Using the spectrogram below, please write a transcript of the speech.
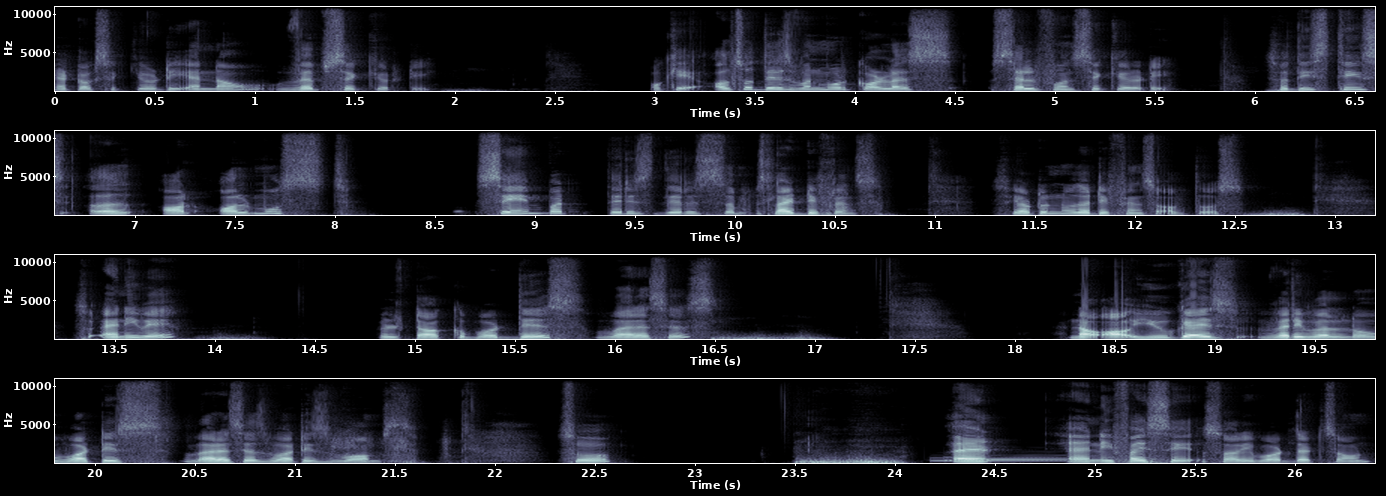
network security and now web security. Okay also there is one more called as cell phone security. So these things uh, are almost same but there is there is some slight difference. So you have to know the difference of those. So anyway we'll talk about this viruses now you guys very well know what is viruses what is worms. So and and if i say sorry about that sound.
